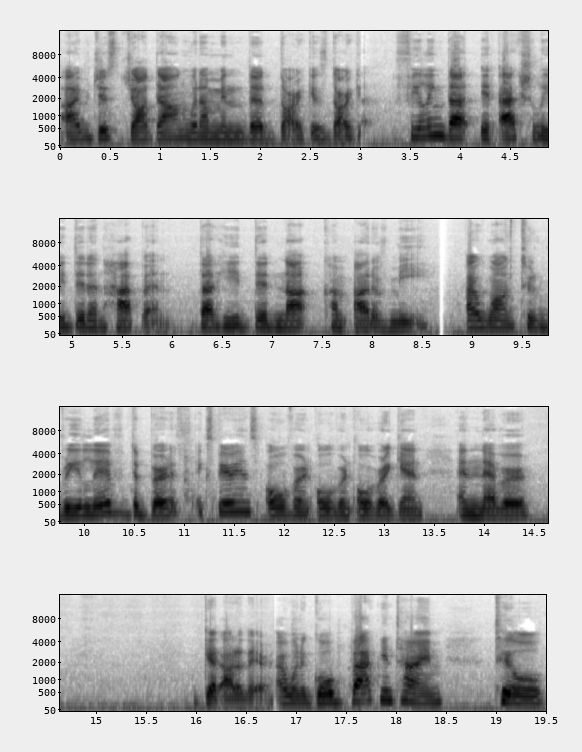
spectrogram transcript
I've just jot down when I'm in the darkest dark feeling that it actually didn't happen that he did not come out of me I want to relive the birth experience over and over and over again and never get out of there. I want to go back in time till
